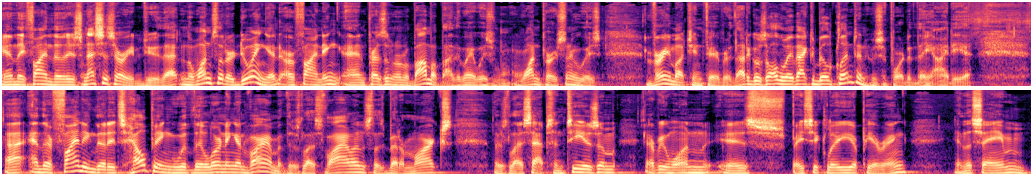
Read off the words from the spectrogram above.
and they find that it's necessary to do that. And the ones that are doing it are finding, and President Obama, by the way, was one person who was very much in favor of that. It goes all the way back to Bill Clinton, who supported the idea. Uh, and they're finding that it's helping with the learning environment. There's less violence, there's better marks, there's less absenteeism. Everyone is basically appearing in the same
